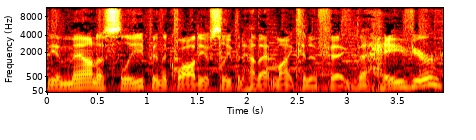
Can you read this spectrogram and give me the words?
the amount of sleep and the quality of sleep and how that might can affect behavior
